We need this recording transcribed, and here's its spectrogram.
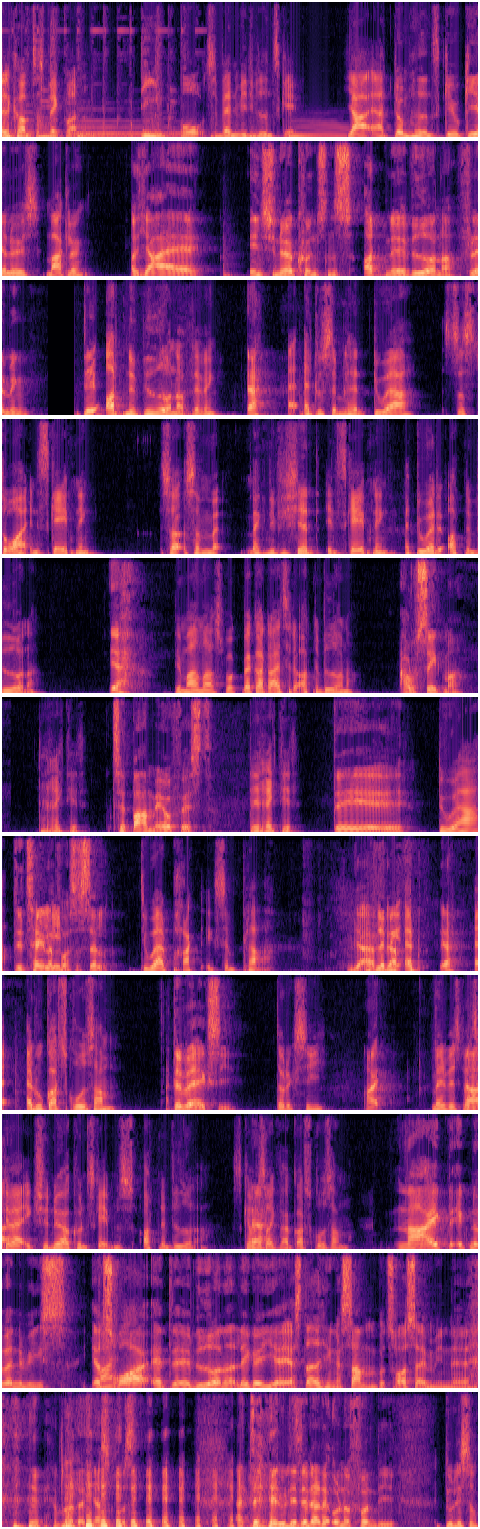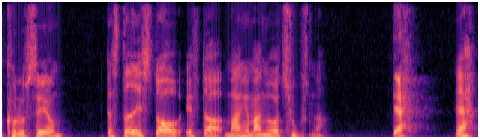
Velkommen til Spækbrættet. Din bro til vanvittig videnskab. Jeg er dumhedens georgierløs Mark Lyng. Og jeg er ingeniørkunstens 8. vidunder, Flemming. Det er 8. vidunder, Flemming. Ja, Er, er du simpelthen, du er så stor en skabning, så, så ma- magnificent en skabning, at du er det 8. vidunder. ja. Det er meget, meget smukt. Hvad gør dig til det 8. vidunder? Har du set mig Det er rigtigt. til Bar Mavefest? Det er rigtigt. Det, Du er, det taler Et- for sig selv. Du er et pragt eksemplar. Jeg Og Flemming, jeg, er, ja, er, er du godt skruet sammen? det vil jeg ikke sige. Det vil du ikke sige. Nej, Men hvis man Jeg- skal være ingeniørkundskabens 8. vidunder, skal man Ja. så ikke være godt skruet sammen? Nej, ikke, ikke nødvendigvis. Jeg Nej. Tror, at øh, vidunderet ligger i, at jeg stadig hænger sammen, på trods af min, øh, hvordan jeg skulle At det, det er ligesom- det, der er det underfundige. Du er ligesom Colosseum, der stadig står efter mange, mange årtusinder. Ja, Ja,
